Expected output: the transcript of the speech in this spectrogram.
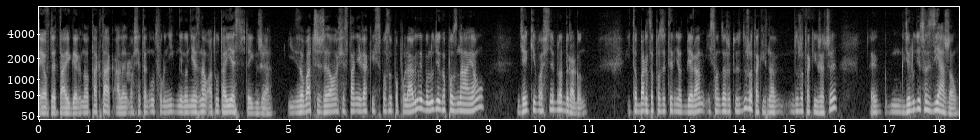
Eye of the Tiger, no tak, tak, ale właśnie ten utwór nikt go nie znał, a tutaj jest w tej grze. I zobaczysz, że on się stanie w jakiś sposób popularny, bo ludzie go poznają dzięki właśnie Blood Dragon. I to bardzo pozytywnie odbieram i sądzę, że tu jest dużo takich, dużo takich rzeczy, e, gdzie ludzie coś zjażą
